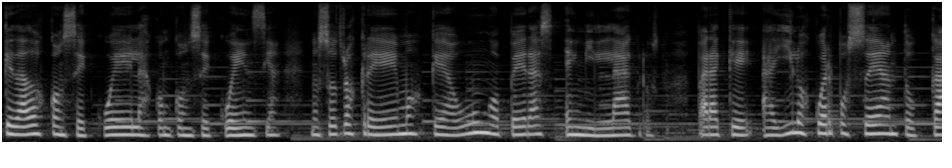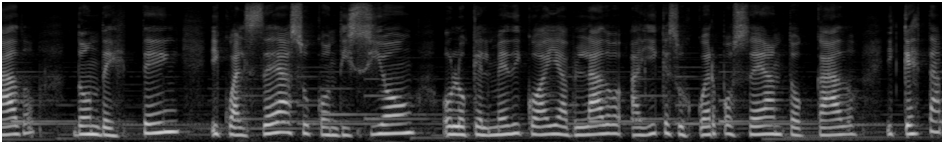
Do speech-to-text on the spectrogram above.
quedados con secuelas, con consecuencias. Nosotros creemos que aún operas en milagros para que allí los cuerpos sean tocados donde estén y cual sea su condición o lo que el médico haya hablado allí, que sus cuerpos sean tocados y que esta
